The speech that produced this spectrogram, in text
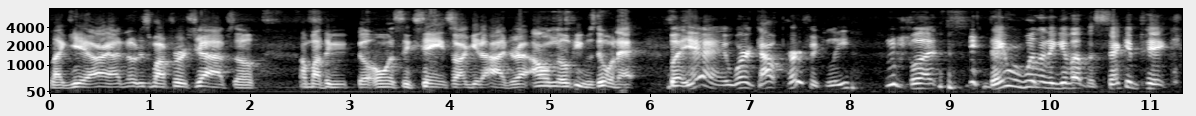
Like, yeah, all right, I know this is my first job, so I'm about to go 0 and 16, so I get a high draft. I don't know if he was doing that, but yeah, it worked out perfectly. But they were willing to give up a second pick,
